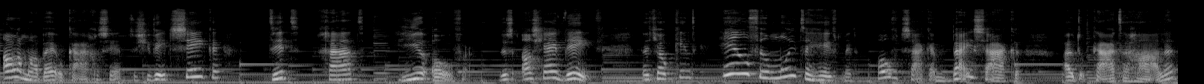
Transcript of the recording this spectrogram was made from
allemaal bij elkaar gezet. Dus je weet zeker, dit gaat hierover. Dus als jij weet dat jouw kind heel veel moeite heeft met hoofdzaken en bijzaken uit elkaar te halen,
